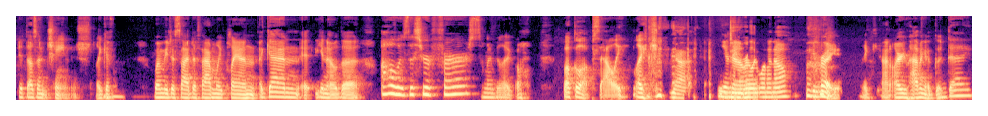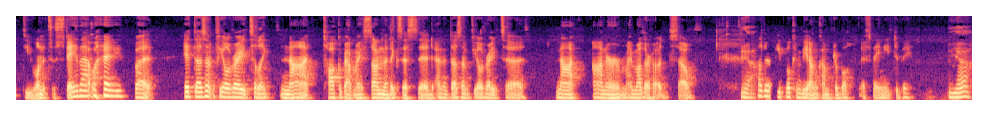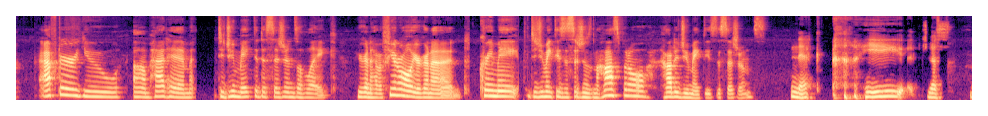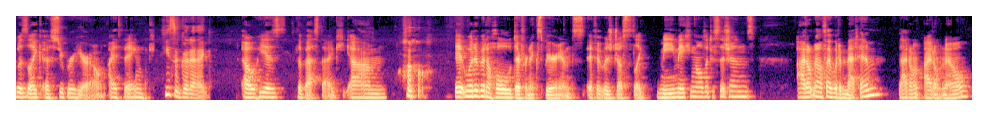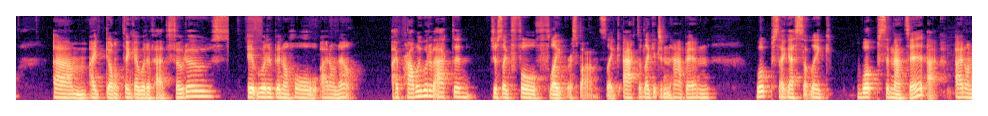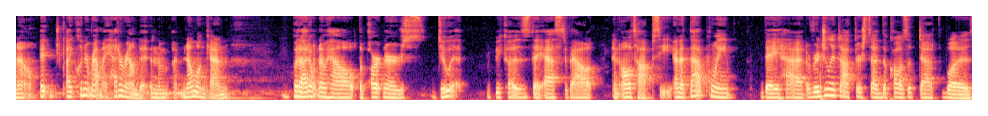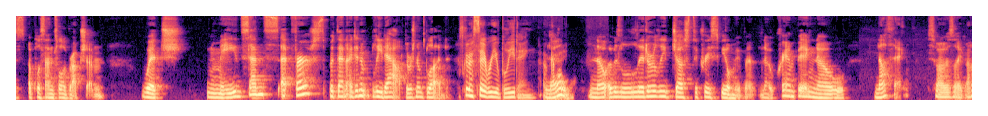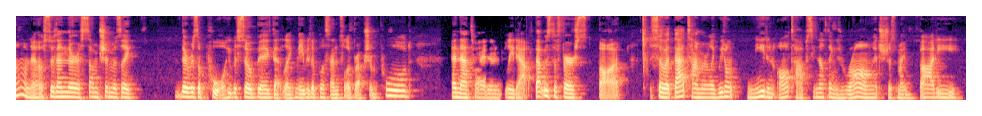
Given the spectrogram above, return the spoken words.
it doesn't change. Like mm-hmm. if when we decide to family plan again, it, you know, the, oh, is this your first? I'm going to be like, oh, buckle up, Sally. Like, yeah. You Do know, you really want to know? right. Like, are you having a good day? Do you want it to stay that way? But it doesn't feel right to like not talk about my son that existed. And it doesn't feel right to not honor my motherhood. So, yeah. Other people can be uncomfortable if they need to be. Yeah. After you um, had him, did you make the decisions of like you're going to have a funeral, you're going to cremate? Did you make these decisions in the hospital? How did you make these decisions? Nick, he just was like a superhero. I think he's a good egg. Oh, he is the best egg. Um, it would have been a whole different experience if it was just like me making all the decisions. I don't know if I would have met him. I don't. I don't know. Um, I don't think I would have had photos it would have been a whole, I don't know. I probably would have acted just like full flight response, like acted like it didn't happen. Whoops, I guess like whoops and that's it. I, I don't know. It I couldn't wrap my head around it and the, no one can. But I don't know how the partners do it because they asked about an autopsy. And at that point, they had originally a doctor said the cause of death was a placental abruption, which made sense at first, but then I didn't bleed out. There was no blood. I was going to say, were you bleeding? Okay. No, no, it was literally just decreased fetal movement. No cramping, no nothing. So I was like, I don't know. So then their assumption was like, there was a pool. He was so big that like maybe the placental abruption pooled, and that's why I didn't bleed out. That was the first thought. So at that time, we were like, we don't need an autopsy. Nothing's wrong. It's just my body.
